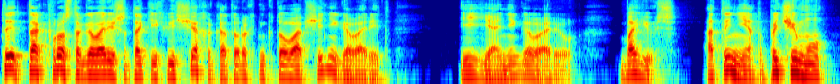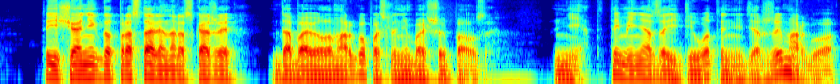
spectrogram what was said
Ты так просто говоришь о таких вещах, о которых никто вообще не говорит. И я не говорю. Боюсь. А ты нет. Почему? Ты еще анекдот про Сталина расскажи, добавила Марго после небольшой паузы. Нет, ты меня за идиота не держи, Марго.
